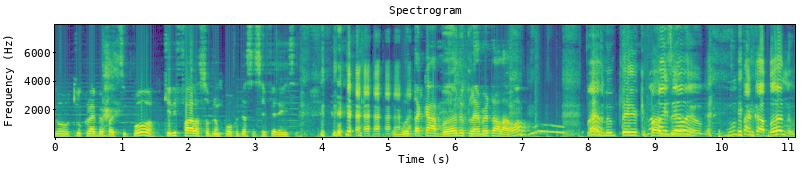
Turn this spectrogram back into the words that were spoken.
do que o Kleber participou, que ele fala sobre um pouco dessas referências. O mundo tá acabando, o Kleber tá lá, ó. Mano, não tenho o que Não, fazer. mas é, né? ué, o mundo tá acabando.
